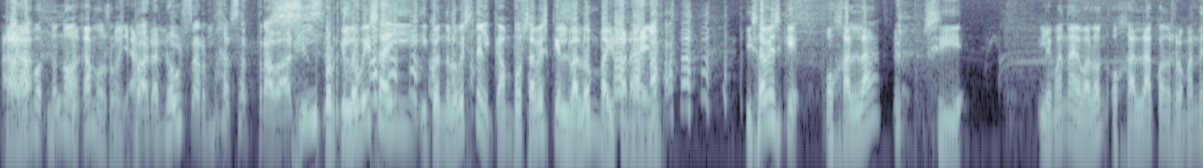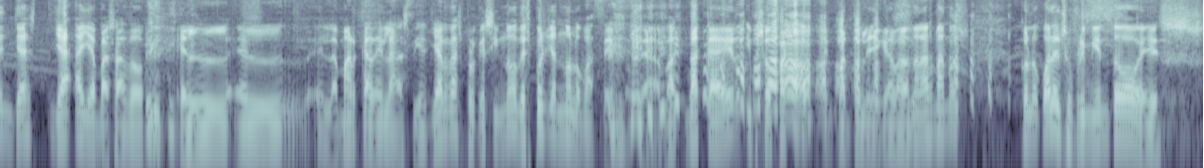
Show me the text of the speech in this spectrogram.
para, Hagamos- no, no, hagámoslo ya. para no usar más a Travaris? Sí, porque lo ves ahí y cuando lo ves en el campo sabes que el balón va a ir para él. Y sabes que ojalá, si le mandan el balón, ojalá cuando se lo manden ya, ya haya pasado el, el- la marca de las 10 yardas, porque si no, después ya no lo va a hacer. O sea, va, va a caer ipso facto en cuanto le llegue el balón a las manos, con lo cual el sufrimiento es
